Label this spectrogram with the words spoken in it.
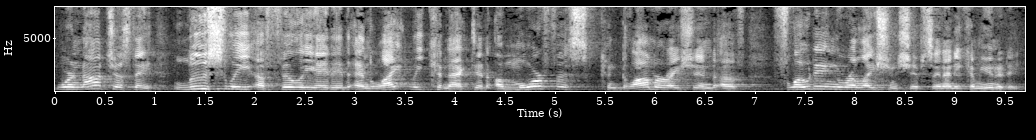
we're not just a loosely affiliated and lightly connected, amorphous conglomeration of floating relationships in any community.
